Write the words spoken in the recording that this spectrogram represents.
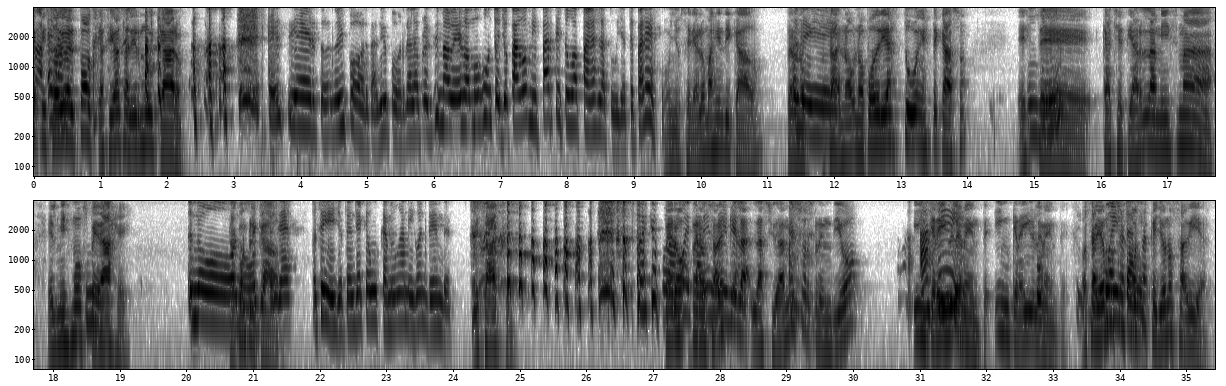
episodio del podcast iba a salir muy caro. Es cierto, no importa, no importa. La próxima vez vamos juntos. Yo pago mi parte y tú pagas la tuya, ¿te parece? Coño, sería lo más indicado. Pero no, Sí. o sea, no, no podrías tú en este caso este, cachetear la misma, el mismo hospedaje. No, Está no, complicado. yo tendría, sí, yo tendría que buscarme un amigo en Denver Exacto. para que Pero, pero sabes que línea. la, la ciudad me sorprendió Ah, ¿sí? increíblemente, increíblemente. O sea, había muchas cosas que yo no sabía.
